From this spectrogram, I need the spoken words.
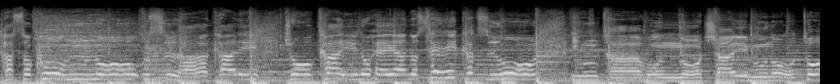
パソコンの薄明かり上階の部屋の生活音インターホンのチャイムの音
